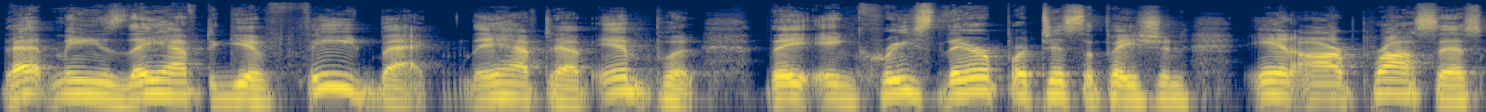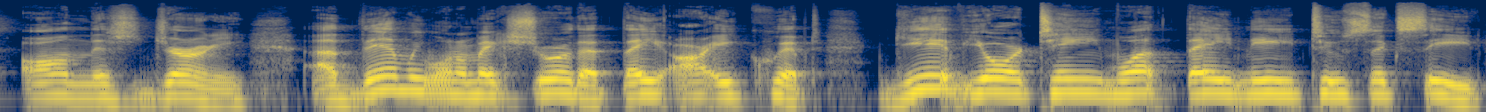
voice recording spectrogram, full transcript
That means they have to give feedback, they have to have input. They increase their participation in our process on this journey. Uh, then we want to make sure that they are equipped. Give your team what they need to succeed.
